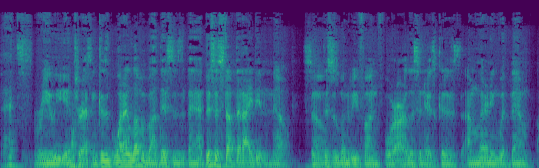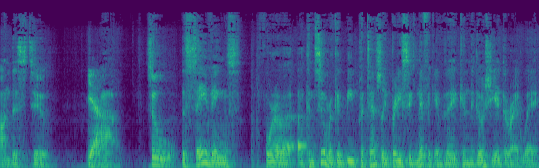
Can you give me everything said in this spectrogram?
That's really interesting because what I love about this is that this is stuff that I didn't know. So this is going to be fun for our listeners because I'm learning with them on this too. Yeah. Wow. So the savings for a, a consumer could be potentially pretty significant if they can negotiate the right way.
